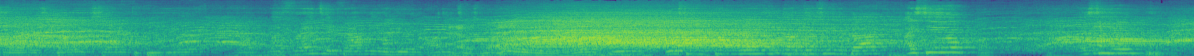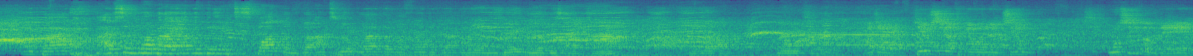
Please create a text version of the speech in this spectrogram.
so it's very exciting to be here. Um, my friends and family are here in the audience as well. Here, Here's some front row. Look at that, in the back. I see you. I see you in the back. I have some more, but I haven't been able to spot them. But I'm so glad that my friends and family are here. I'm very nervous actually. Yeah, very excited. 맞아요. 기우 씨 같은 경우는 지금 오신 건데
